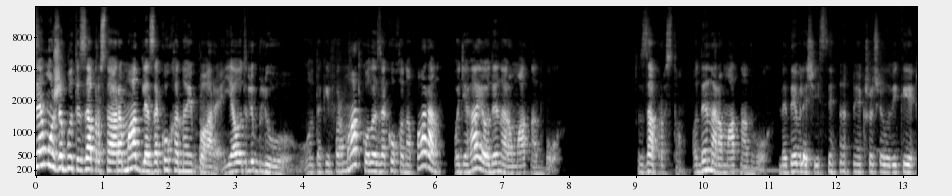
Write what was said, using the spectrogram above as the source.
Це може бути запросто аромат для закоханої пари. Я от люблю такий формат, коли закохана пара одягає один аромат на двох. Запросто. Один аромат на двох. Не дивлячись, якщо чоловіки,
